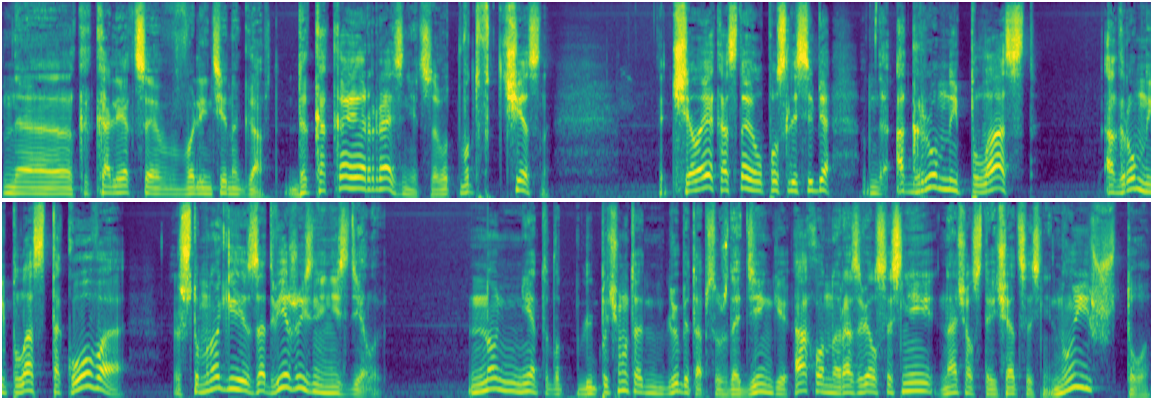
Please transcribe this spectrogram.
э, коллекция Валентина Гафт? Да какая разница? Вот, вот честно. Человек оставил после себя огромный пласт, огромный пласт такого, что многие за две жизни не сделают. Ну, нет, вот почему-то любят обсуждать деньги. Ах, он развелся с ней, начал встречаться с ней. Ну и что?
